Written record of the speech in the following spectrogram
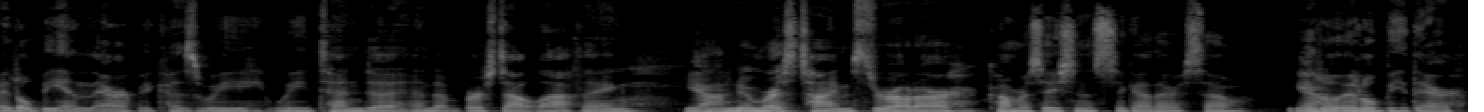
it'll be in there because we we tend to end up burst out laughing Yeah. numerous times throughout our conversations together so Yeah. it'll it'll be there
